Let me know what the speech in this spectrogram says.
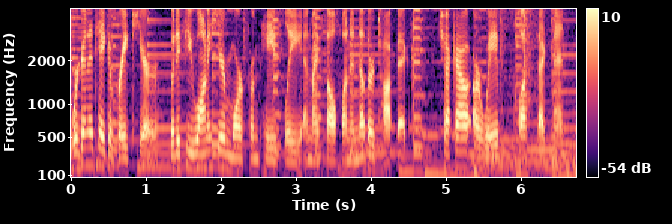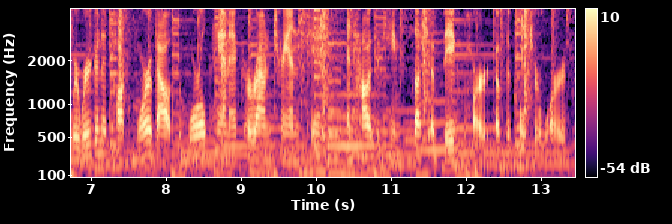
We're going to take a break here, but if you want to hear more from Paisley and myself on another topic, check out our Waves Plus segment where we're going to talk more about the moral panic around trans kids and how it became such a big part of the culture wars.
